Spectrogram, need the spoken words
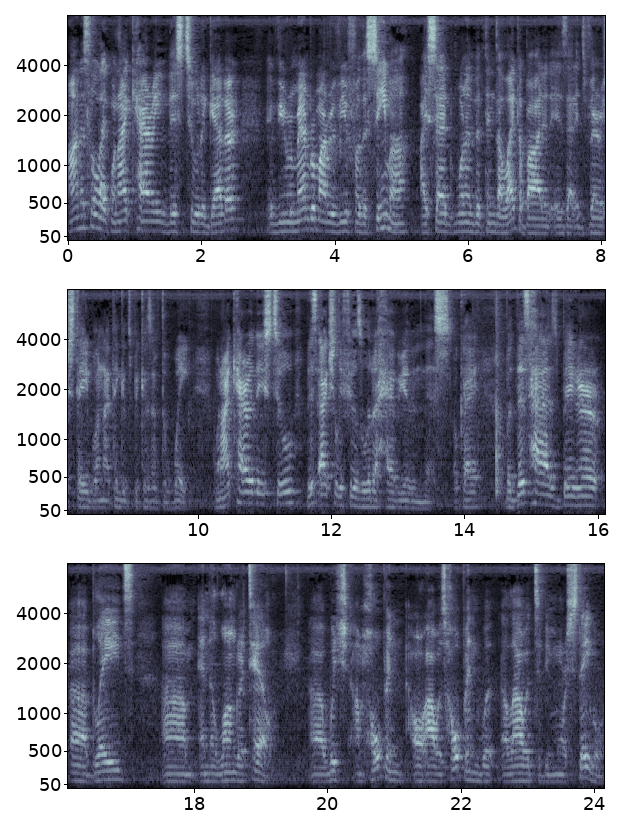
honestly like when I carry these two together if you remember my review for the Syma, I said one of the things I like about it is that it's very stable, and I think it's because of the weight. When I carry these two, this actually feels a little heavier than this, okay? But this has bigger uh, blades um, and a longer tail, uh, which I'm hoping, or I was hoping would allow it to be more stable.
